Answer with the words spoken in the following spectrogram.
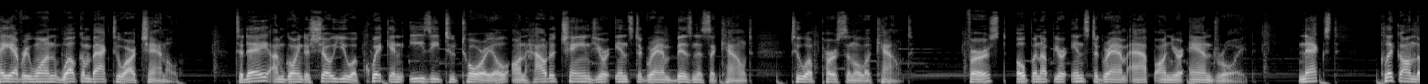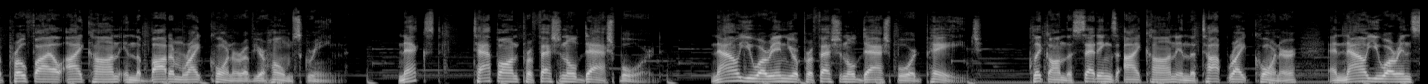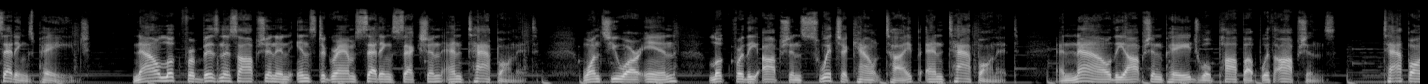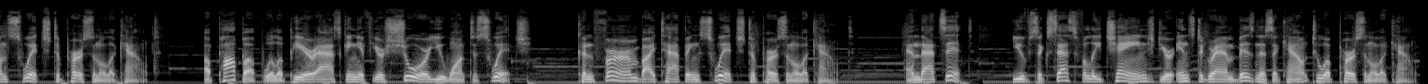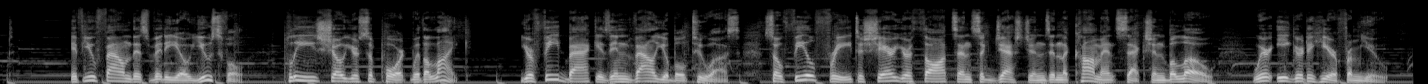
Hey everyone, welcome back to our channel. Today, I'm going to show you a quick and easy tutorial on how to change your Instagram business account to a personal account. First, open up your Instagram app on your Android. Next, click on the profile icon in the bottom right corner of your home screen. Next, tap on Professional Dashboard. Now you are in your Professional Dashboard page. Click on the Settings icon in the top right corner, and now you are in Settings page. Now look for Business option in Instagram Settings section and tap on it. Once you are in, look for the option Switch Account Type and tap on it. And now the option page will pop up with options. Tap on Switch to Personal Account. A pop-up will appear asking if you're sure you want to switch. Confirm by tapping Switch to Personal Account. And that's it. You've successfully changed your Instagram business account to a personal account. If you found this video useful, please show your support with a like. Your feedback is invaluable to us, so feel free to share your thoughts and suggestions in the comment section below. We're eager to hear from you.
